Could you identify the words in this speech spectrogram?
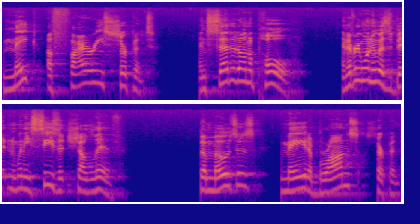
Make a fiery serpent and set it on a pole, and everyone who is bitten when he sees it shall live. So Moses made a bronze serpent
